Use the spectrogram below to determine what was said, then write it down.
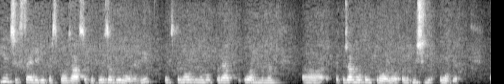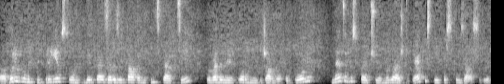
інших серій лікарського засобу був заборонений у встановленому порядку органами державного контролю, верніше їх обіг, е, вироблених підприємством, яке за результатами інспекції, проведеної органом державного контролю, не забезпечує належну якість лікарських засобів.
